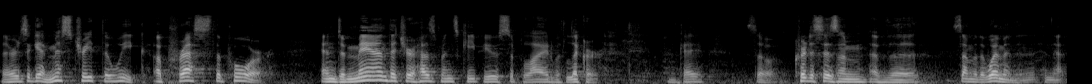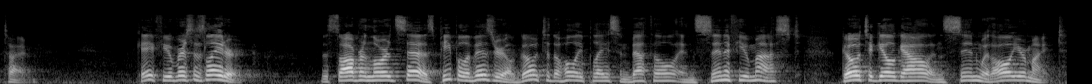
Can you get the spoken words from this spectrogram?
There's again, mistreat the weak, oppress the poor, and demand that your husbands keep you supplied with liquor. Okay? So, criticism of the, some of the women in, in that time. Okay, a few verses later, the sovereign Lord says, People of Israel, go to the holy place in Bethel and sin if you must Go to Gilgal and sin with all your might.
